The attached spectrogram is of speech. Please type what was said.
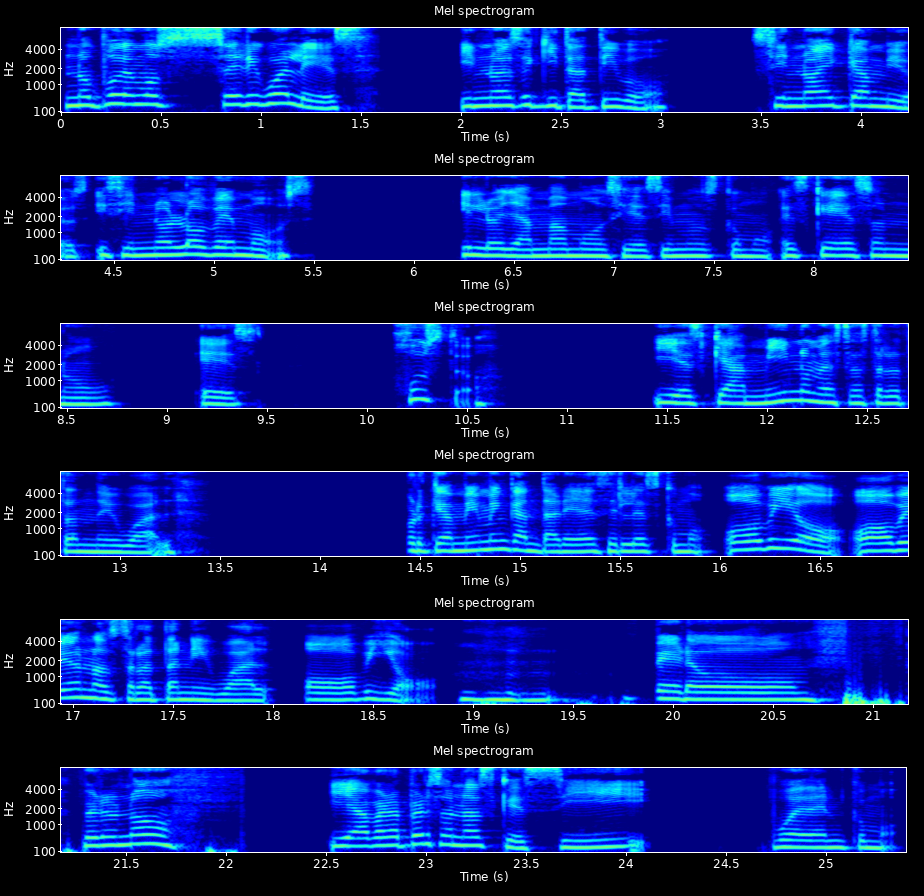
no podemos ser iguales. Y no es equitativo. Si no hay cambios y si no lo vemos y lo llamamos y decimos como, es que eso no es justo. Y es que a mí no me estás tratando igual. Porque a mí me encantaría decirles como, obvio, obvio nos tratan igual, obvio. Pero, pero no. Y habrá personas que sí pueden como,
